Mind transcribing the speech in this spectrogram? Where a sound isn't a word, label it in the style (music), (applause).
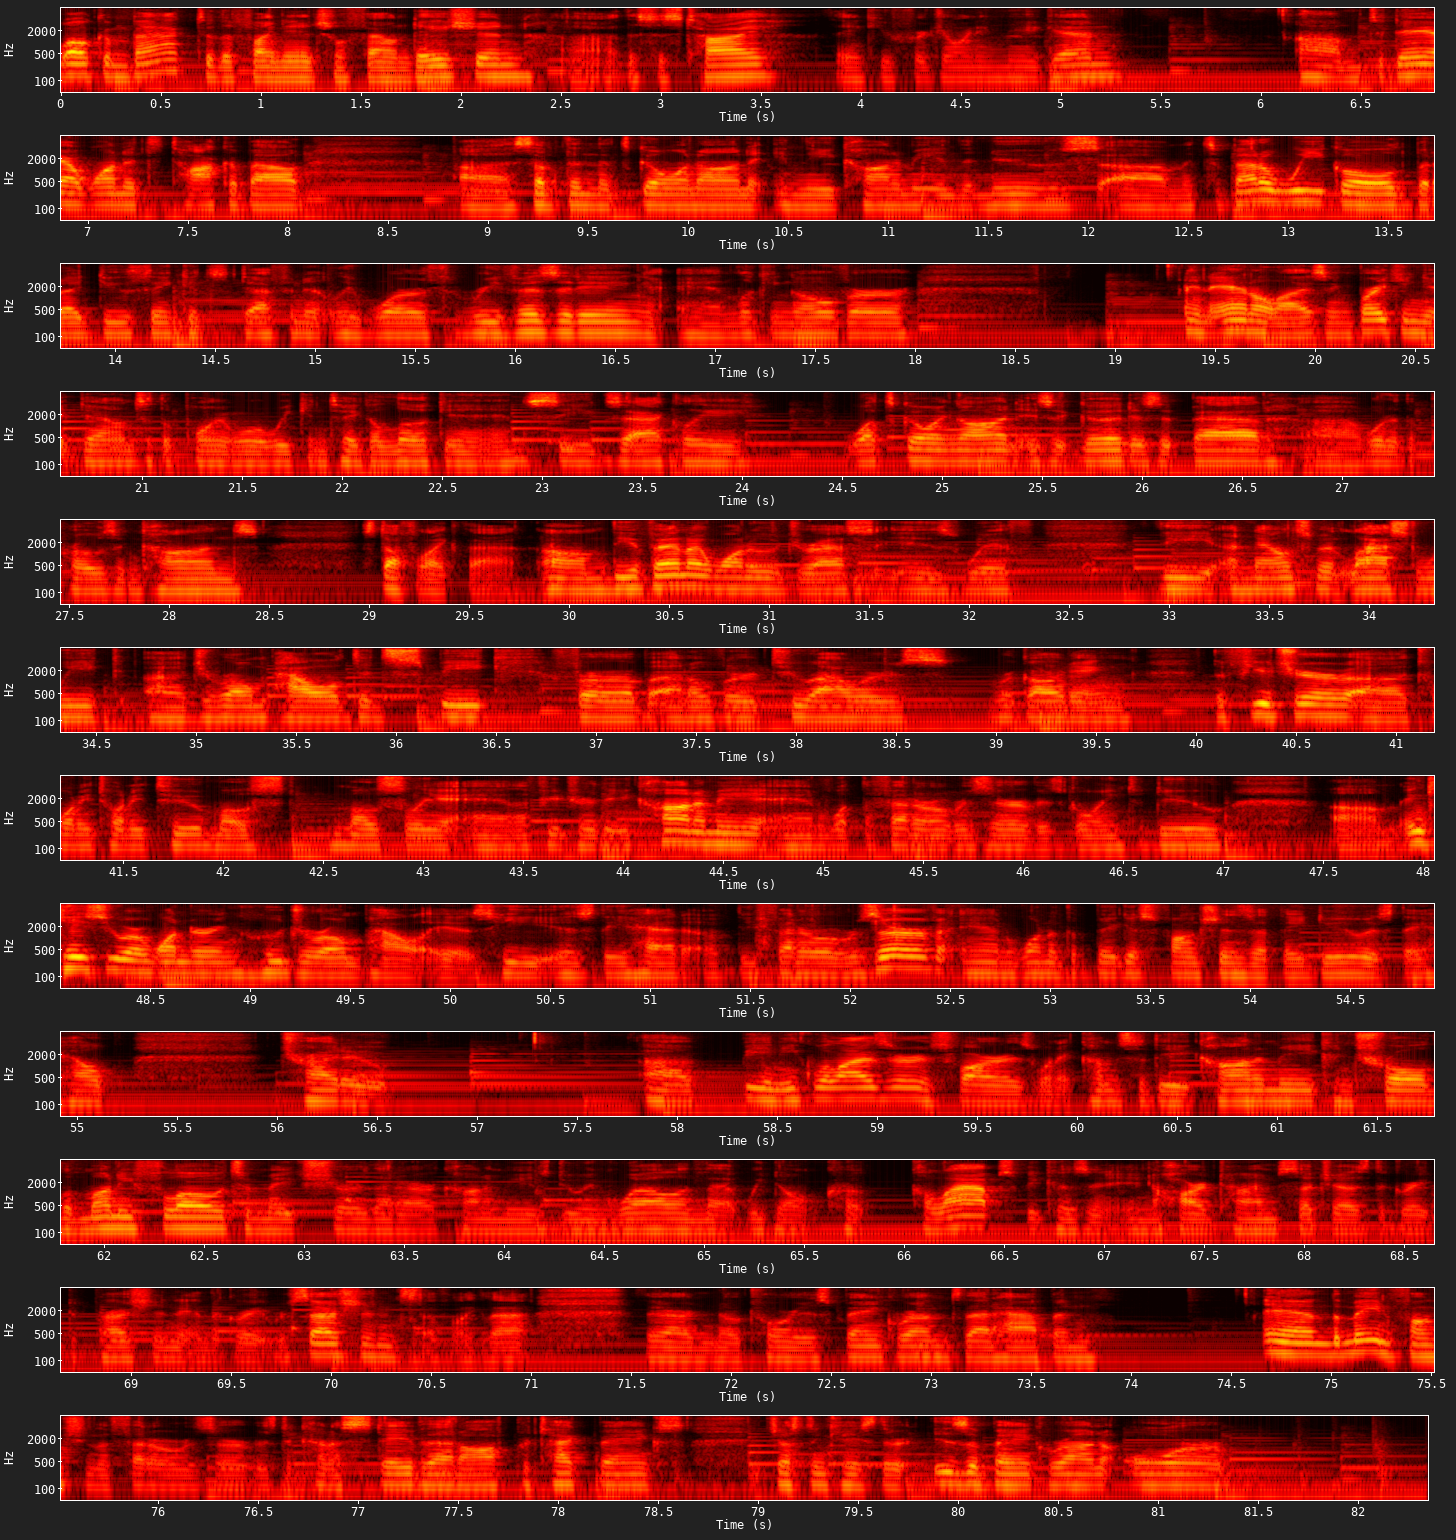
Welcome back to the Financial Foundation. Uh, this is Ty. Thank you for joining me again. Um, today, I wanted to talk about uh, something that's going on in the economy in the news. Um, it's about a week old, but I do think it's definitely worth revisiting and looking over and analyzing, breaking it down to the point where we can take a look and see exactly what's going on. Is it good? Is it bad? Uh, what are the pros and cons? Stuff like that. Um, the event I want to address is with the announcement last week. Uh, Jerome Powell did speak for about over two hours regarding the future, uh, 2022 most mostly, and the future of the economy and what the Federal Reserve is going to do. Um, in case you are wondering who Jerome Powell is, he is the head of the Federal Reserve, and one of the biggest functions that they do is they help try to uh, be an equalizer as far as when it comes to the economy, control the money flow to make sure that our economy is doing well and that we don't co- collapse because in, in, hard times such as the Great Depression and the Great Recession stuff like that, there are notorious bank runs that happen. And the main function of the Federal Reserve is to kind of stave that off, protect banks just in case there is a bank run or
